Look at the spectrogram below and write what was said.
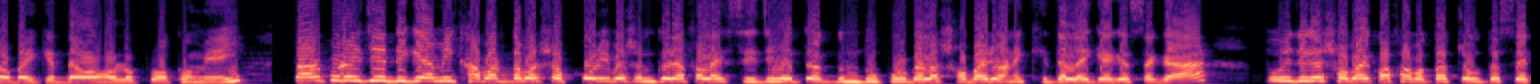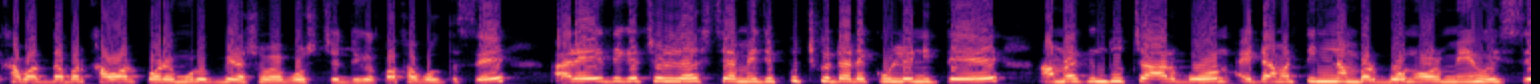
সবাইকে দেওয়া হলো প্রথমেই। তারপরে এই যে এদিকে আমি খাবার দাবার সব পরিবেশন করে ফেলাইছি, যেহেতু একদম দুপুর বেলা সবাই অনেক খিদে লেগে গেছে গা। তো ওইদিকে সবাই কথাবার্তা চলতেছে খাবার দাবার খাওয়ার পরে মুরব্বীরা সবাই বসছে দিকে কথা বলতেছে। আর এইদিকে চলে আসছে আমি যে পুচকুটারে কুলে নিতে। আমরা কিন্তু চার বোন, এটা আমার তিন নাম্বার বোন, ওর মেয়ে হয়েছে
